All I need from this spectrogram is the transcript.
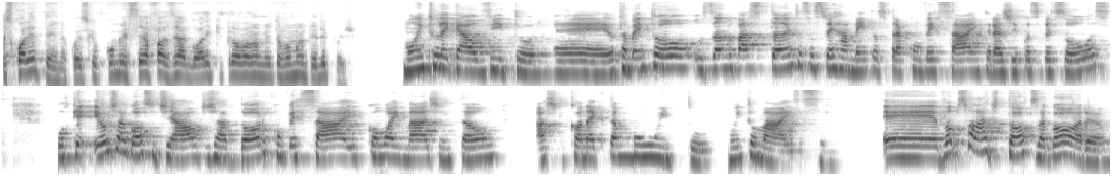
pós-quarentena, coisa que eu comecei a fazer agora e que provavelmente eu vou manter depois. Muito legal, Vitor. É, eu também estou usando bastante essas ferramentas para conversar, interagir com as pessoas, porque eu já gosto de áudio, já adoro conversar e com a imagem, então acho que conecta muito, muito mais. Assim. É, vamos falar de TOTOS agora?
